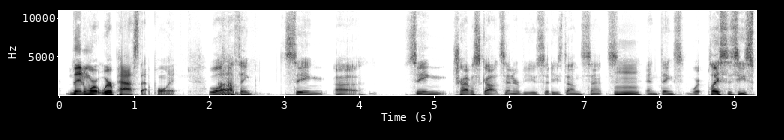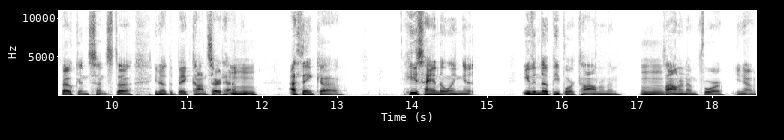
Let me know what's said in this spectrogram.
then we're we're past that point. well, and I Um, think seeing uh, seeing Travis Scott's interviews that he's done since, Mhm. and things where, places he's spoken since the you know the big concert happened. Mhm. I think uh, he's handling it, even though people are clowning him. Mhm. clowning him for you know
